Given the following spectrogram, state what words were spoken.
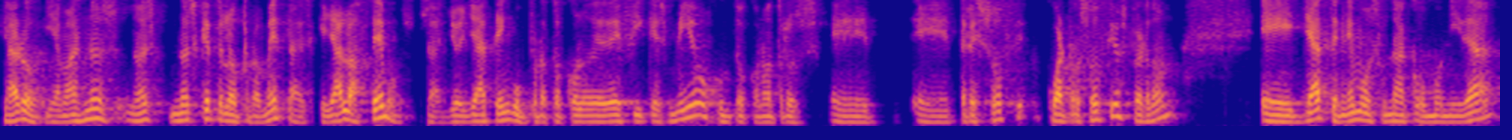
Claro, y además no es, que te lo prometa, es que ya lo hacemos. O sea, yo ya tengo un protocolo de DeFi que es mío, junto con otros eh, eh, tres socios, cuatro socios, perdón. Eh, ya tenemos una comunidad,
